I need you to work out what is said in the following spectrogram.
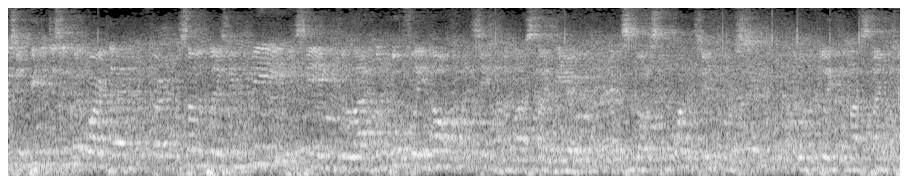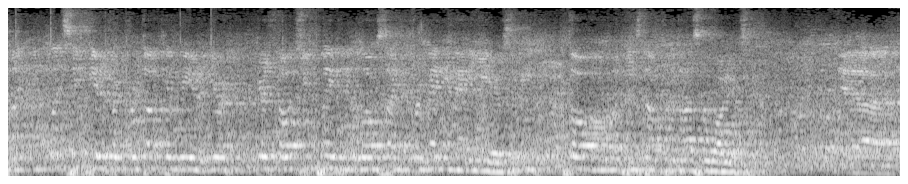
Peter, just a quick word then for, some players we may be seeing the last, but hopefully not seeing the last time here at Scotstoun. One or two, of course, will be for the last time tonight. And let's say here for, for Duncan Weir and your, your thoughts. You played it alongside him for many, many years. Have you thought on what he's done for the Glasgow Warriors? Yeah,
